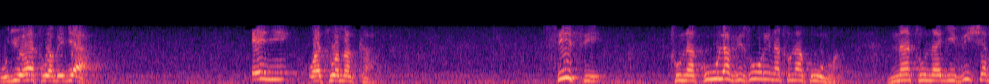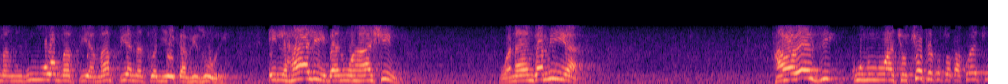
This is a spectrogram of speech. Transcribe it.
Ujue watu wamejaa. Enyi watu wa maka sisi tunakula vizuri na tunakunwa na tunajivisha manguo mapya mapya na tunajiweka vizuri. Ilhali banu hashim wanaangamia. Hawawezi kununua chochote kutoka kwetu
